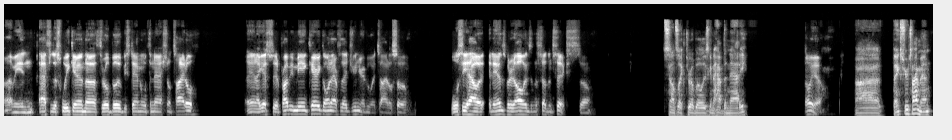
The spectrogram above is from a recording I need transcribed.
I mean, after this weekend, uh Thrillbilly will be standing with the national title. And I guess it'll probably be me and Kerry going after that junior heavyweight title. So we'll see how it, it ends, but it all ends in the Southern Six. So sounds like Thrillbilly's going to have the natty. Oh yeah. Uh, thanks for your time, man.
